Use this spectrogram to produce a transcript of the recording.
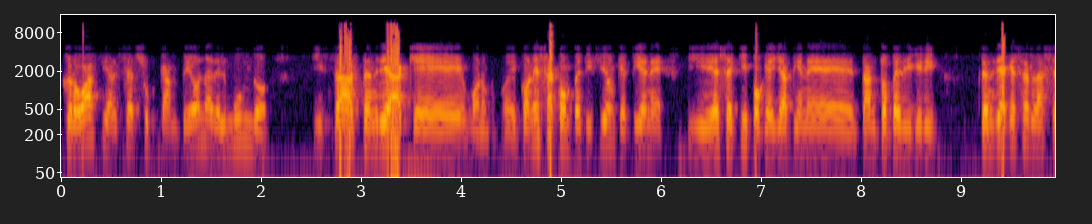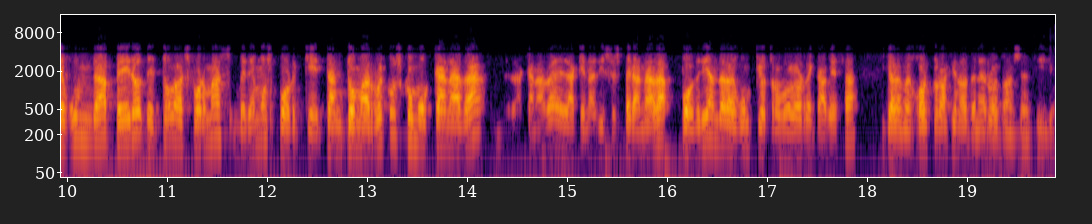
Croacia, al ser subcampeona del mundo, quizás tendría que, bueno, eh, con esa competición que tiene y ese equipo que ya tiene tanto pedigrí, tendría que ser la segunda, pero de todas formas veremos porque tanto Marruecos como Canadá, la Canadá de la que nadie se espera nada, podrían dar algún que otro dolor de cabeza y que a lo mejor Croacia no tenerlo tan sencillo.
